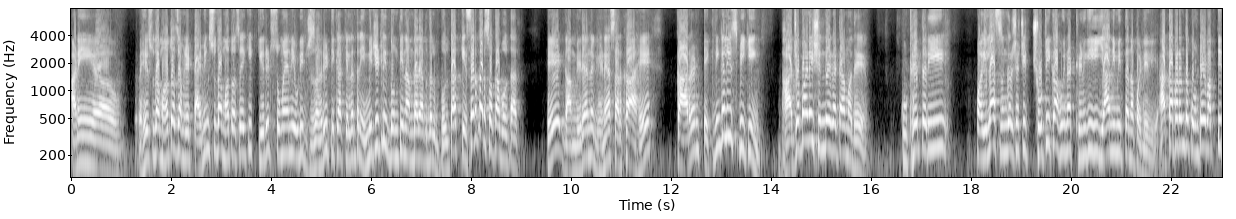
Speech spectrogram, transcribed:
आणि हे सुद्धा महत्वाचं आहे म्हणजे टायमिंग सुद्धा महत्वाचं आहे की किरीट सोमयाने एवढी जहरी टीका केल्यानंतर इमिजिएटली दोन तीन आमदार याबद्दल बोलतात. केसरकर स्वतः बोलतात. हे गांभीर्यानं घेण्यासारखं आहे. कारण टेक्निकली स्पीकिंग भाजप आणि शिंदे गटामध्ये कुठेतरी पहिल्या संघर्षाची छोटी का होईना ठिणगी ही या निमित्तानं पडलेली आतापर्यंत कोणत्याही बाबतीत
